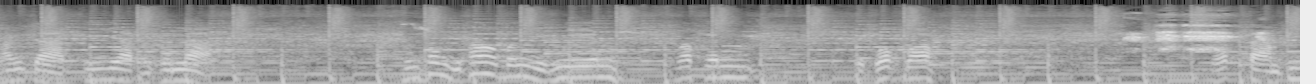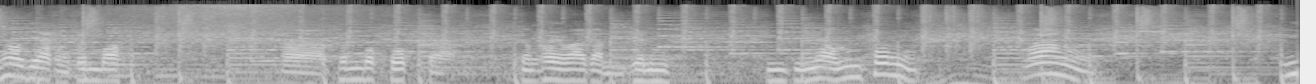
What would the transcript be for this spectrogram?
หลังจากที่แยกให้เพิ่นล่ะมันคงอยู่เท่าเบิ่งอีกเมียนว่าเพิ่นติดวกบ่วกตามที่เฮาแยกให้เพิ่นบ่ถ้าเพิ่นบ่ครบก็จังค่อยว่ากันเพิ่นจริงๆแล้วลุงคงว่างมี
